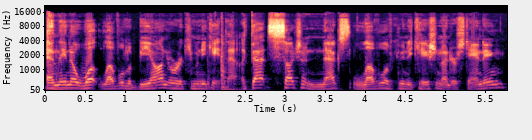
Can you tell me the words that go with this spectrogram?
and they know what level to be on in order to communicate that. Like that's such a next level of communication understanding.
